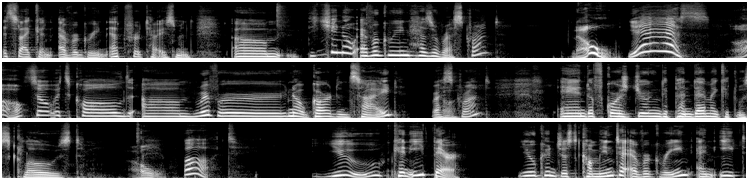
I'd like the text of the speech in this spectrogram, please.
it's like an Evergreen advertisement. Um, did you know Evergreen has a restaurant? No. Yes. Oh, So it's called um, River, no, Gardenside Restaurant. And of course, during the pandemic, it was closed. oh, But you can eat there. You can just come into Evergreen and eat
